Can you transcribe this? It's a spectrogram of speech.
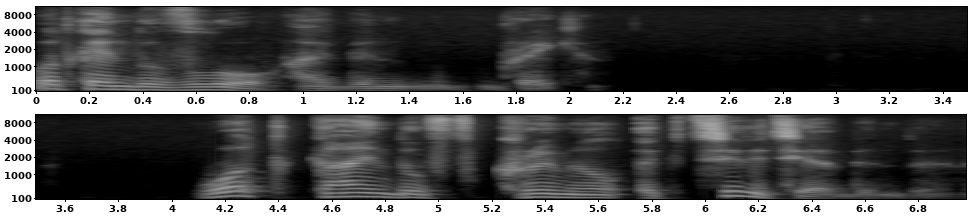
What kind of law I've been breaking? What kind of criminal activity I've been doing?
